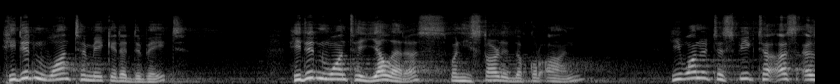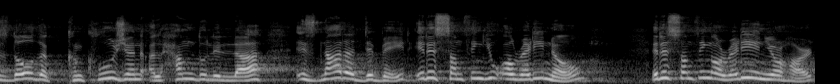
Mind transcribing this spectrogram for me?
He didn't want to make it a debate. He didn't want to yell at us when he started the Quran. He wanted to speak to us as though the conclusion, Alhamdulillah, is not a debate. It is something you already know. It is something already in your heart.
